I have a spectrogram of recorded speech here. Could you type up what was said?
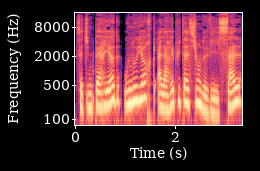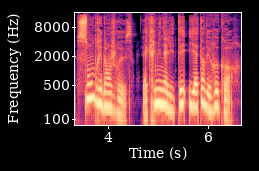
C'est une période où New York a la réputation de ville sale, sombre et dangereuse. La criminalité y atteint des records.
